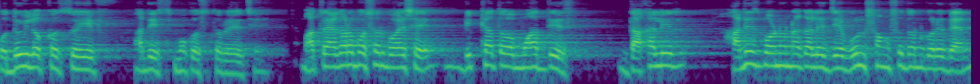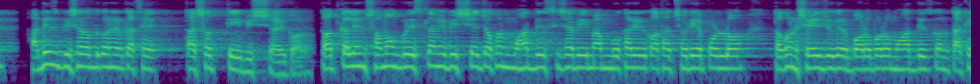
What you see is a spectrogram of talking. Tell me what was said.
ও দুই লক্ষ সহিফ হাদিস মুখস্থ রয়েছে। মাত্র এগারো বছর বয়সে বিখ্যাত মুহাদ্দিস দাখালির হাদিস বর্ণনাকালে যে ভুল সংশোধন করে দেন, হাদিস বিশারদগণের কাছে তা সত্যিই বিস্ময়কর। তৎকালীন সমগ্র ইসলামী বিশ্বে যখন মুহাদ্দিস হিসাবে ইমাম বুখারির কথা ছড়িয়ে পড়ল, তখন সেই যুগের বড় বড় মুহাদ্দিসগণ তাকে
